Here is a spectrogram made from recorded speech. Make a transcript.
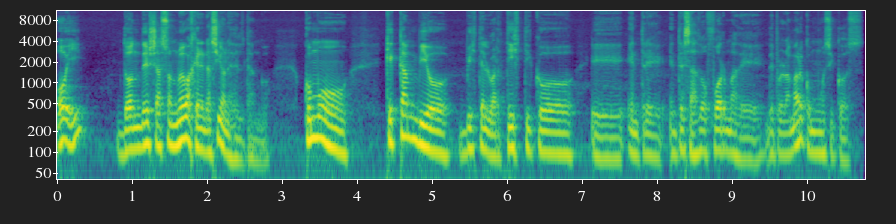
hoy, donde ya son nuevas generaciones del tango. ¿Cómo, ¿Qué cambio viste en lo artístico eh, entre, entre esas dos formas de, programar con músicos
